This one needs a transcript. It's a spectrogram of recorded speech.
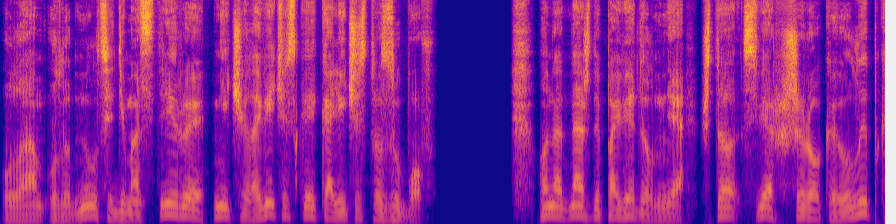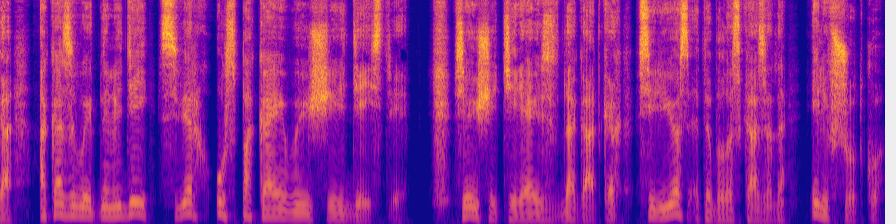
Улам улыбнулся, демонстрируя нечеловеческое количество зубов. Он однажды поведал мне, что сверхширокая улыбка оказывает на людей сверхуспокаивающее действие. Все еще теряюсь в догадках, всерьез это было сказано или в шутку.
